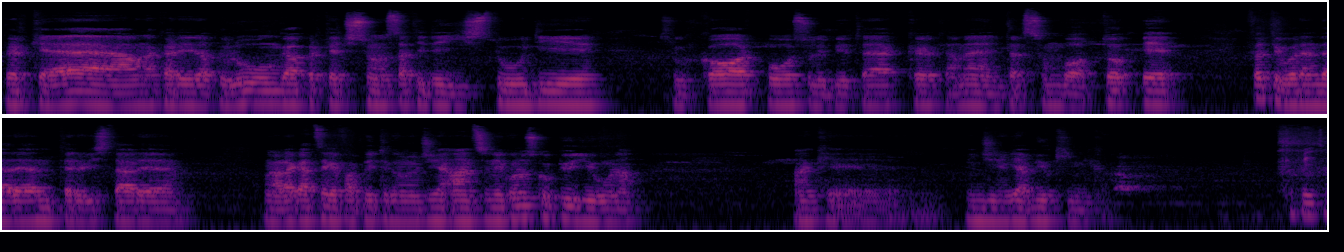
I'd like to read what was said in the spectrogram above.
perché ha una carriera più lunga, perché ci sono stati degli studi sul corpo, sulle biotech che a me interessa un botto e Infatti vorrei andare a intervistare una ragazza che fa biotecnologia, anzi ne conosco più di una, anche ingegneria biochimica. Capito?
